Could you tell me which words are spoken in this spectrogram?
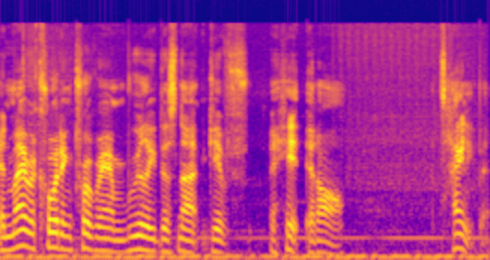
And my recording program really does not give a hit at all. A tiny bit.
